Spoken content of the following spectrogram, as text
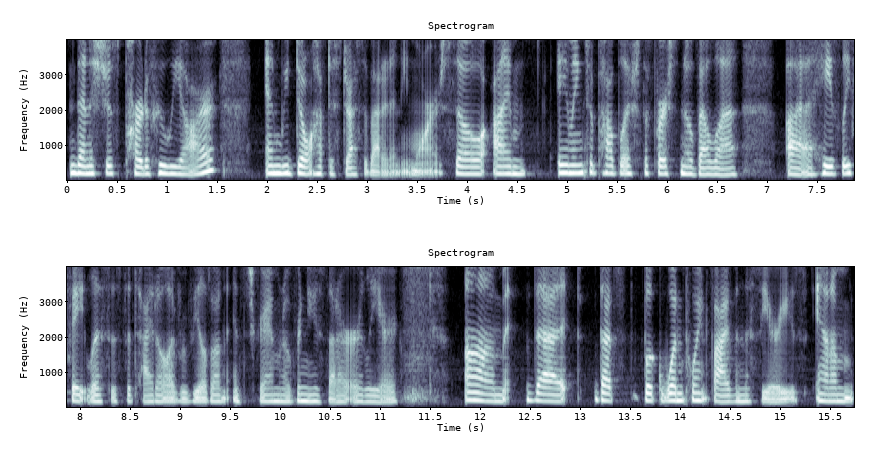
then it's just part of who we are and we don't have to stress about it anymore. So I'm aiming to publish the first novella. Uh, Hazley Fateless is the title I've revealed on Instagram and over newsletter earlier um, that that's book 1.5 in the series and i'm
